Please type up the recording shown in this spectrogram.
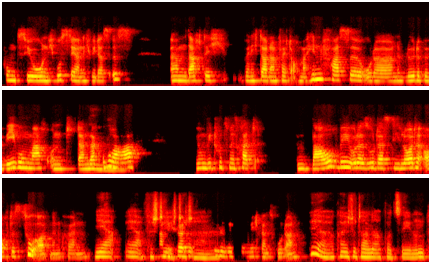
Funktion, ich wusste ja nicht, wie das ist, ähm, dachte ich, wenn ich da dann vielleicht auch mal hinfasse oder eine blöde Bewegung mache und dann sage, hm. oh, irgendwie tut es mir jetzt gerade im Bauch weh oder so, dass die Leute auch das zuordnen können. Ja, ja, verstehe ich total. Das fühlt sich für mich ganz gut an. Ja, kann ich total nachvollziehen. Und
